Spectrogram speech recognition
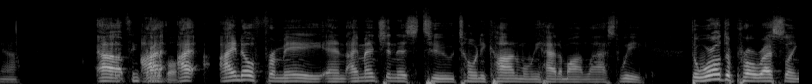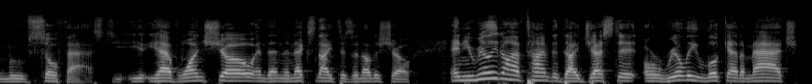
Yeah. Uh, incredible. I, I, I know for me, and I mentioned this to Tony Khan when we had him on last week. The world of pro wrestling moves so fast. You, you have one show, and then the next night there's another show, and you really don't have time to digest it or really look at a match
